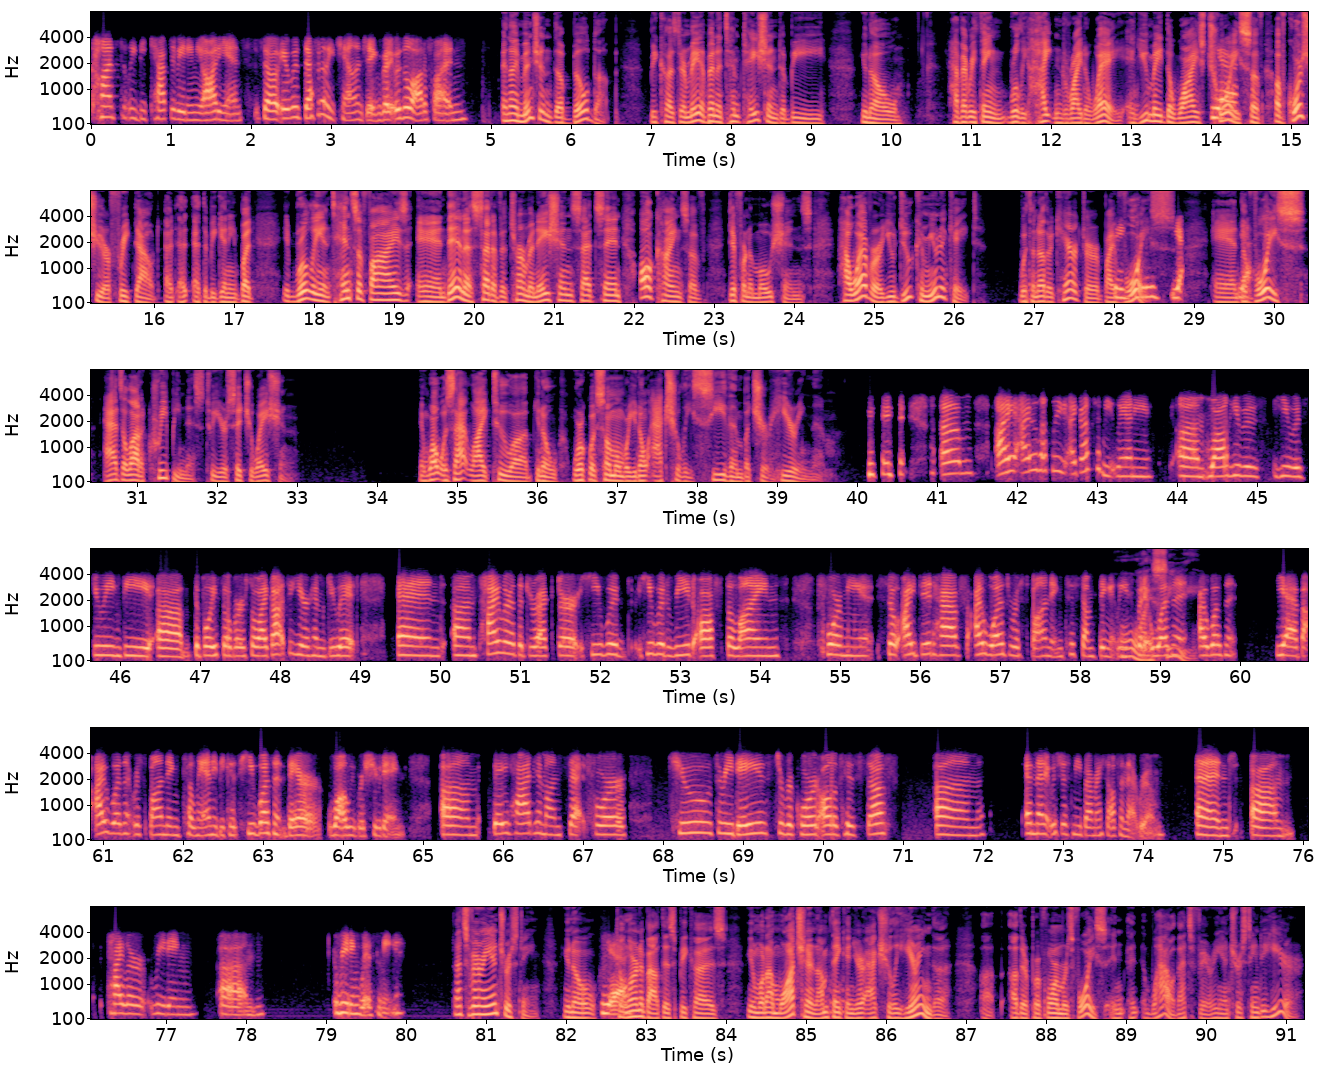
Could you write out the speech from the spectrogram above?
constantly be captivating the audience. So it was definitely challenging, but it was a lot of fun. And I mentioned the buildup because there may have been a temptation to be, you know, have everything really heightened right away. And you made the wise Yeah. choice of, of course, you're freaked out at, at, at the beginning, but it really intensifies. And then a set of determination sets in, all kinds of different emotions. However, you do communicate with another character by Thank you. voice. Yeah. And Yeah. the voice adds a lot of creepiness to your situation. And what was that like to, uh, you know, work with someone where you don't actually see them, but you're hearing them? Um, I, I luckily I got to meet Lanny um, while he was he was doing the um, the voiceover, so I got to hear him do it. And um, Tyler, the director, he would he would read off the lines for me. So I did have I was responding to something at least, Oh, but it I wasn't see. I wasn't yeah, but I wasn't responding to Lanny because he wasn't there while we were shooting. Um, they had him on set for two, three days to record all of his stuff. Um, and then it was just me by myself in that room. And um, Tyler reading um, reading with me. That's very interesting, you know, Yeah. to learn about this because, you know, when I'm watching it, I'm thinking you're actually hearing the uh, other performer's voice. And, and wow, that's very interesting to hear.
